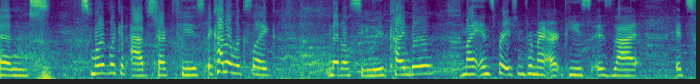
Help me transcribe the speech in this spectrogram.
and it's more of like an abstract piece. It kind of looks like metal seaweed, kind of. My inspiration for my art piece is that it's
